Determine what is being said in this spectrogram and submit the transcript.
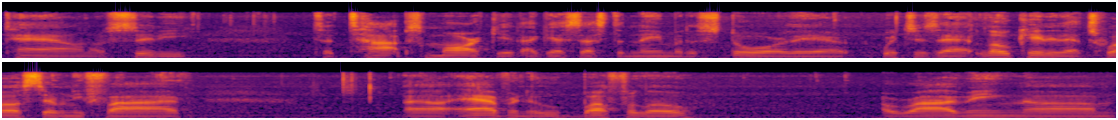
town or city to Tops Market. I guess that's the name of the store there, which is at located at 1275 uh, Avenue, Buffalo. Arriving um,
